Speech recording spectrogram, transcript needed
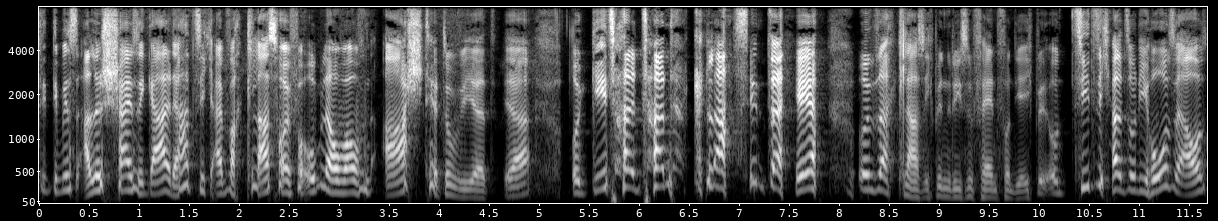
dem ist alles scheißegal. Der hat sich einfach Glashäufer Umlauf auf den Arsch tätowiert, ja. Und geht halt dann Klaas hinterher und sagt, Klaas, ich bin ein Riesenfan von dir. Ich bin, und zieht sich halt so die Hose aus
